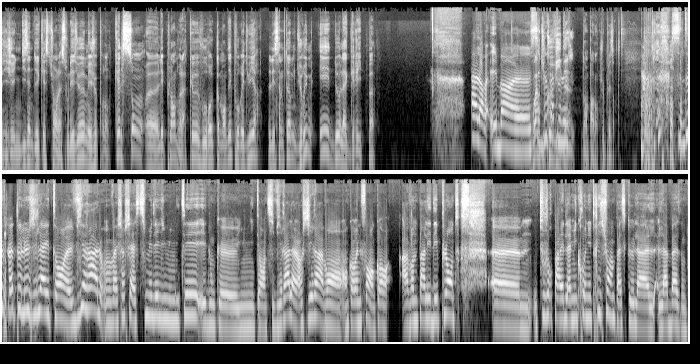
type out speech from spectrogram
j'ai une dizaine de questions là sous les yeux, mais je donc quelles sont euh, les plantes voilà que vous recommandez pour réduire les symptômes du rhume et de la grippe? Alors, eh ben, euh, Voir du Covid. Non, pardon, je plaisante. ces deux pathologies-là étant euh, virales, on va chercher à stimuler l'immunité et donc l'immunité antivirale. Alors, je dirais avant, encore une fois, encore avant de parler des plantes, euh, toujours parler de la micronutrition parce que la, la, base, donc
